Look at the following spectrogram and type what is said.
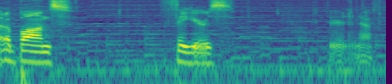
Out of bombs. Figures. Figured enough.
